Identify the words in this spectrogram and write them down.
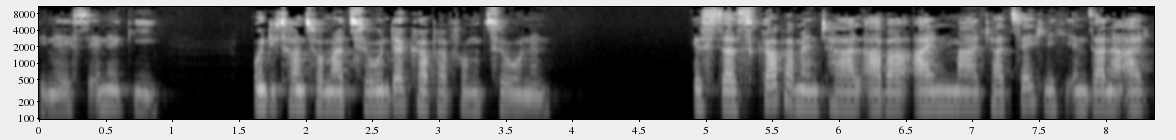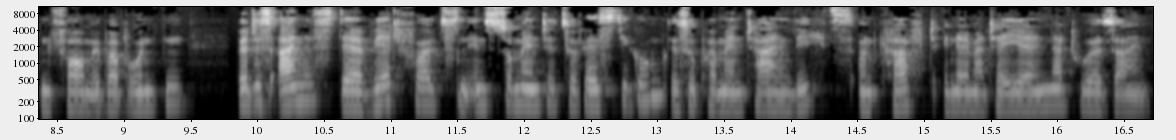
die nächste Energie und die Transformation der Körperfunktionen. Ist das Körpermental aber einmal tatsächlich in seiner alten Form überwunden, wird es eines der wertvollsten Instrumente zur Festigung des supramentalen Lichts und Kraft in der materiellen Natur sein.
